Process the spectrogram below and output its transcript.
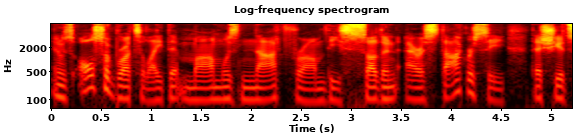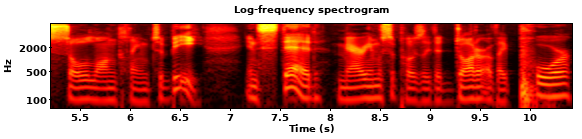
And it was also brought to light that mom was not from the southern aristocracy that she had so long claimed to be. Instead, Marion was supposedly the daughter of a poor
